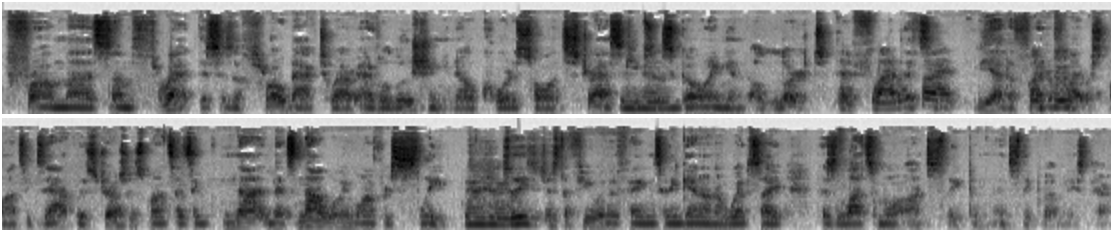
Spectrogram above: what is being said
from uh, some threat. This is a throwback to our evolution. You know, cortisol and stress mm-hmm. keeps us mm-hmm. going and alert. The fight or flight. A, yeah, the fight mm-hmm. or flight response. Exactly, the stress response. That's a, not that's not what we want for sleep. Mm-hmm. So these are just a few of the things. And again, on our website, there's lots more on sleep and, and sleep remedies there.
